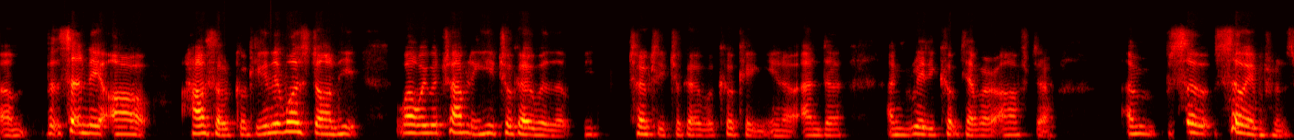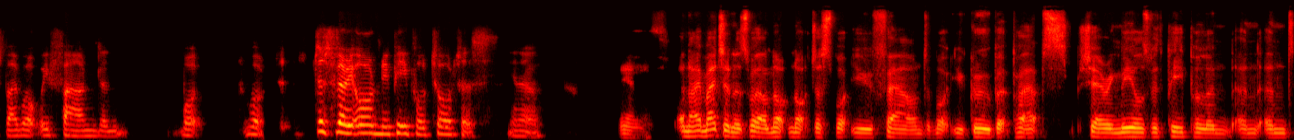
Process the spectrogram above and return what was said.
Um, but certainly our household cooking, and it was done. He while we were traveling, he took over the he totally took over cooking, you know, and uh, and really cooked ever after. I'm so so influenced by what we found and what what just very ordinary people taught us, you know. Yes, and I imagine as well, not not just what you found and what you grew, but perhaps sharing meals with people and and and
